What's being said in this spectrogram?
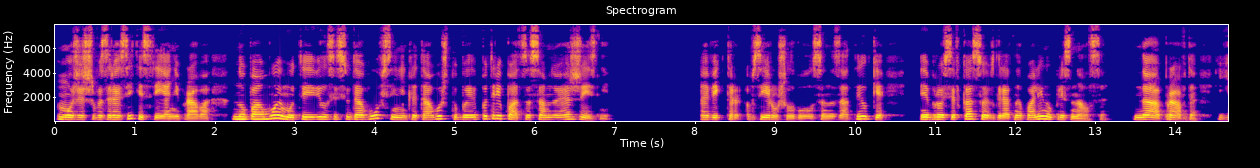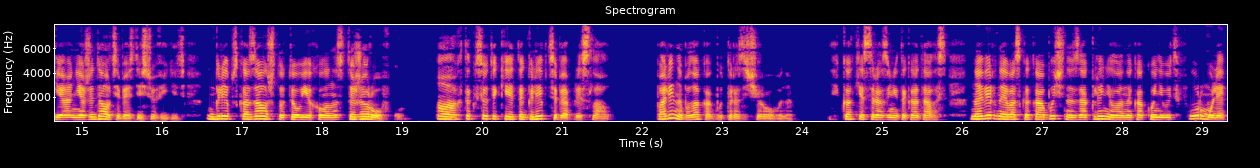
«Можешь возразить, если я не права, но, по-моему, ты явился сюда вовсе не для того, чтобы потрепаться со мной о жизни». А Виктор взъерушил волосы на затылке и, бросив косой взгляд на Полину, признался. «Да, правда, я не ожидал тебя здесь увидеть. Глеб сказал, что ты уехала на стажировку». «Ах, так все-таки это Глеб тебя прислал». Полина была как будто разочарована. И как я сразу не догадалась. Наверное, вас, как обычно, заклинило на какой-нибудь формуле,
